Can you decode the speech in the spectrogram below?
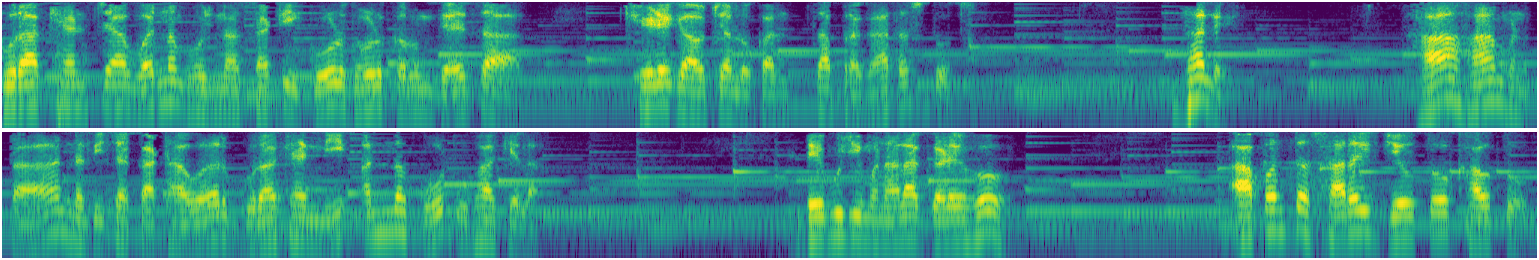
गुराख्यांच्या वनभोजनासाठी गोडधोड करून द्यायचा खेडेगावच्या लोकांचा प्रघात असतोच. झाले. हा हा म्हणता नदीच्या काठावर गुराख्यांनी अन्नकोट उभा केला. डेबूजी म्हणाला गळे हो आपण तर सारही जेवतो खावतो.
